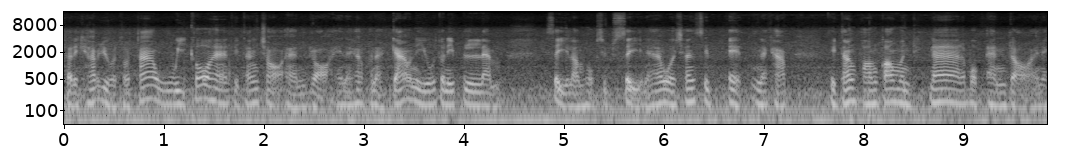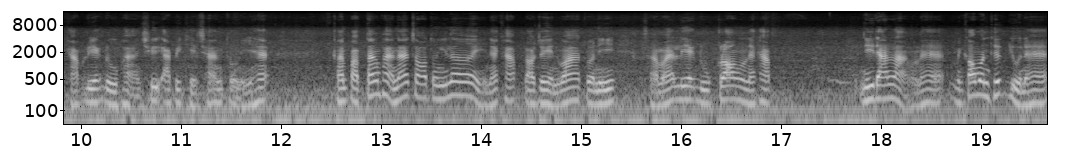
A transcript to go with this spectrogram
สวัสดีครับ อยู่กับ Toyota Vigo ฮะติดตั้งจอ Android นะครับ ขนาด 9 นิ้ว ตัวนี้เป็นแรม4ลำ64 นะฮะเวอร์ชัน11 นะครับ ติดตั้งพร้อมกล้องบันทึกหน้าระบบ Android นะครับ เรียกดูผ่านชื่อแอปพลิเคชันตัวนี้ฮะการปรับตั้งผ่านหน้าจอตรงนี้เลยนะครับ เราจะเห็นว่าตัวนี้สามารถเรียกดูกล้องนะครับ นี่ด้านหลังนะฮะเป็นกล้องบันทึกอยู่นะฮะ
